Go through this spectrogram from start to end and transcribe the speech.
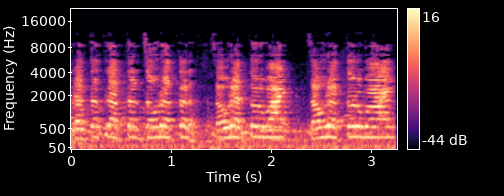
त्र्याहत्तर त्र्याहत्तर चौऱ्याहत्तर चौऱ्याहत्तर रुपये चौऱ्याहत्तर रुपये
